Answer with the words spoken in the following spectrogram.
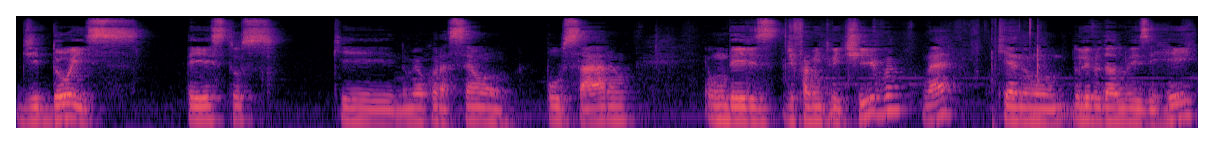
de dois textos que no meu coração pulsaram. Um deles de forma intuitiva, né? Que é no, do livro da Louise Hay.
